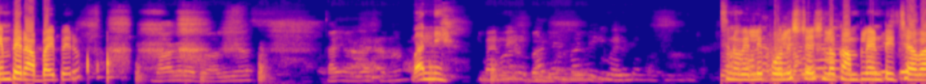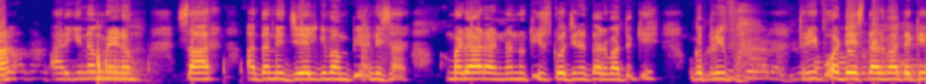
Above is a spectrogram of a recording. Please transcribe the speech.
ఏం పేరు? అబ్బాయి పేరు? బన్నీ. నువ్వు వెళ్ళి పోలీస్ స్టేషన్లో కంప్లైంట్ ఇచ్చావా? అడిగినాం మేడం సార్ అతన్ని జైలుకి పంపించండి సార్. మా డాడీ నన్ను తీసుకొచ్చిన తర్వాతకి ఒక త్రీ త్రీ ఫోర్ డేస్ తర్వాతకి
